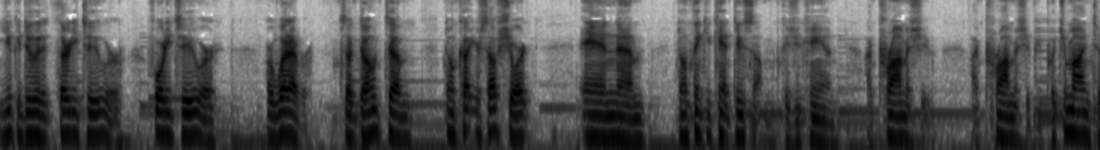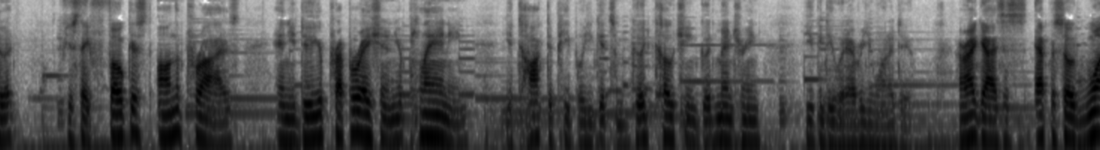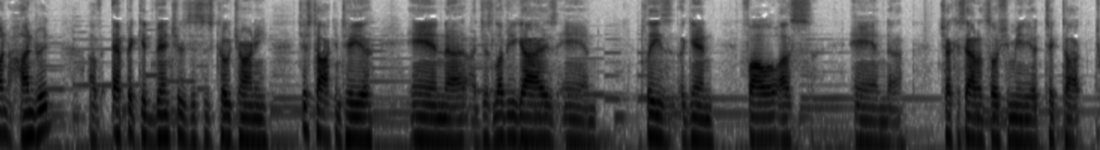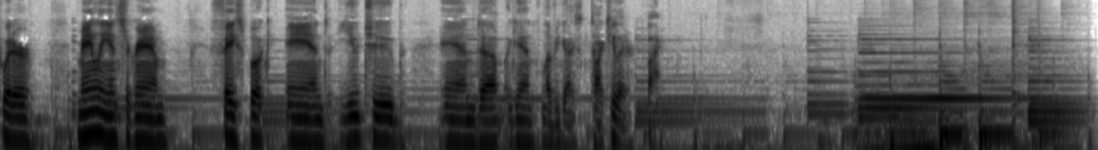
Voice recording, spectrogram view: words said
you could do it at 32 or 42 or or whatever so don't um, don't cut yourself short and um, don't think you can't do something because you can. I promise you. I promise you. If you put your mind to it, if you stay focused on the prize and you do your preparation and your planning, you talk to people, you get some good coaching, good mentoring, you can do whatever you want to do. All right, guys, this is episode 100 of Epic Adventures. This is Coach Arnie just talking to you. And uh, I just love you guys. And please, again, follow us and uh, check us out on social media TikTok, Twitter, mainly Instagram, Facebook, and YouTube. And uh, again, love you guys. Talk to you later. Bye.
